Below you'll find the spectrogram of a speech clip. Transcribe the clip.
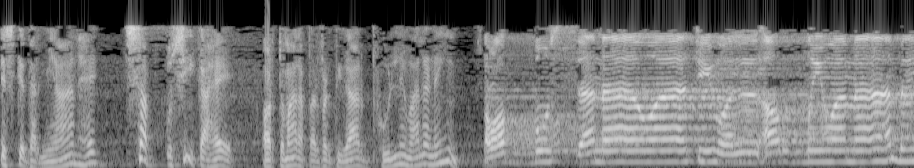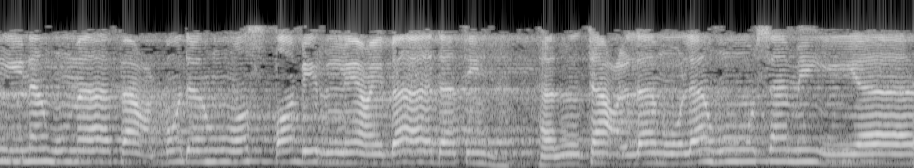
اس کے درمیان ہے، سب اسی کا ہے۔ اور تمہارا پروردگار بھولنے والا نہیں۔ رب السماوات والأرض وما بينهما فاعبده واصطبر لعبادته هل تعلم له سميا؟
